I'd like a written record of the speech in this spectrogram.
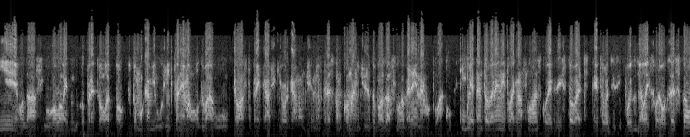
nie je jeho zásluhou, ale jednoducho preto, lebo v tom okamihu už nikto nemal odvahu klásť prekážky orgánom činným v trestnom konaní, čiže to bola zásluha verejného tlaku. Kým bude tento verejný tlak na Slovensku existovať, tieto veci si pôjdu ďalej svojou cestou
